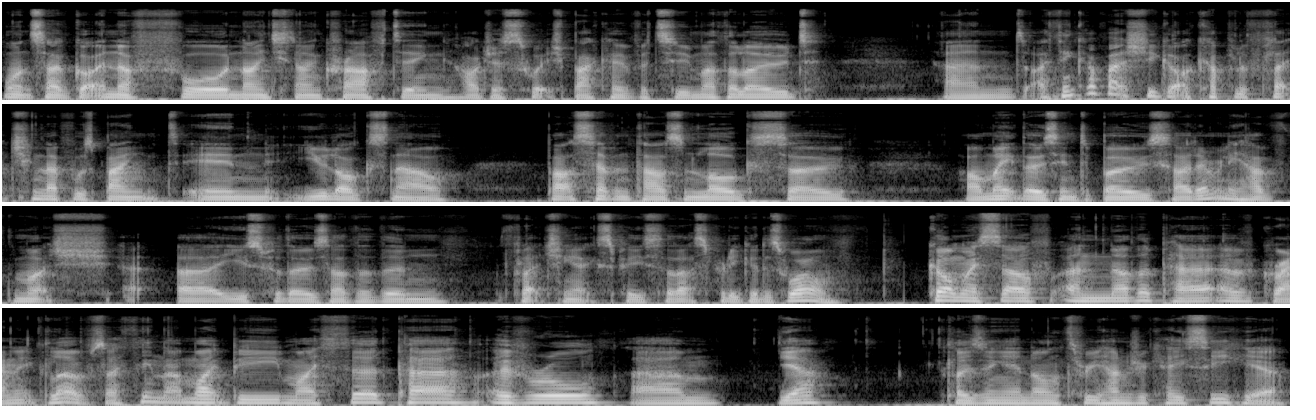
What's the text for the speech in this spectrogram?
once I've got enough for 99 crafting, I'll just switch back over to Motherlode. And I think I've actually got a couple of fletching levels banked in yew logs now, about 7,000 logs, so I'll make those into bows. I don't really have much uh, use for those other than fletching XP, so that's pretty good as well. Got myself another pair of granite gloves. I think that might be my third pair overall. Um, yeah, closing in on 300 KC here.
